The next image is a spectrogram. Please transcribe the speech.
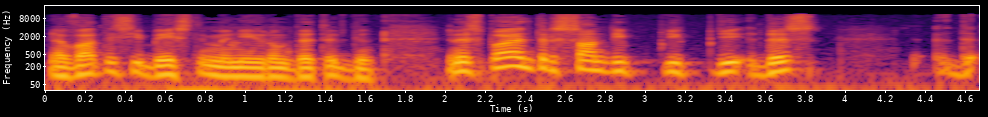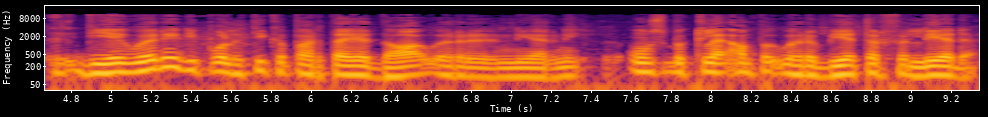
Nou wat is die beste manier om dit te doen? En dit is baie interessant die die, die dis die, die hoor nie die politieke partye daaroor redeneer nie. Ons beklei amper oor 'n beter verlede.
